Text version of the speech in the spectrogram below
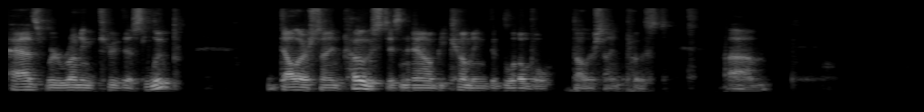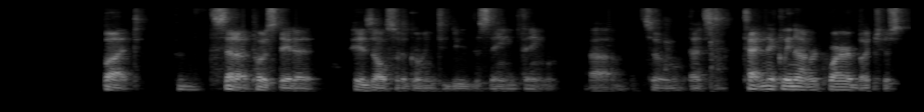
as we're running through this loop, dollar sign post is now becoming the global dollar sign post. Um, but setup post data is also going to do the same thing. Um, so that's technically not required, but just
